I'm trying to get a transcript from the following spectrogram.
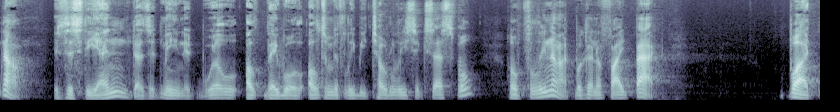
Now, is this the end? Does it mean it will uh, they will ultimately be totally successful? Hopefully not. We're going to fight back. But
